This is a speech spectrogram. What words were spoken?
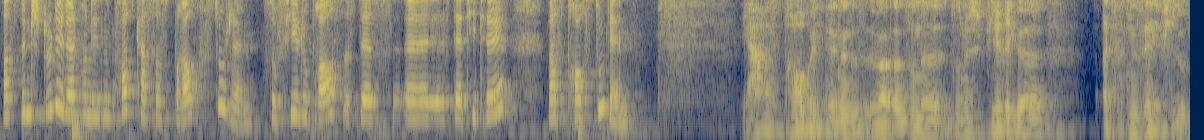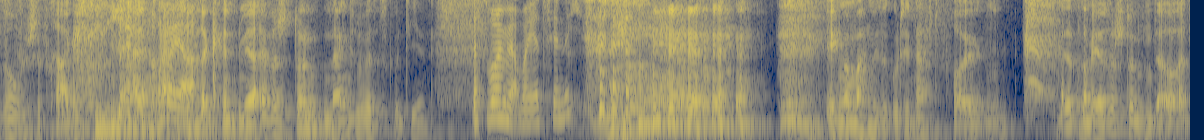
Was wünschst du dir denn von diesem Podcast? Was brauchst du denn? So viel du brauchst ist, das, äh, ist der Titel. Was brauchst du denn? Ja, was brauche ich denn? Das ist immer so eine, so eine schwierige es ist eine sehr philosophische Frage, finde ich einfach. Oh, ja. Da könnten wir einfach stundenlang drüber diskutieren. Das wollen wir aber jetzt hier nicht. Irgendwann machen wir so gute Nachtfolgen, die dann so mehrere Stunden dauern.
